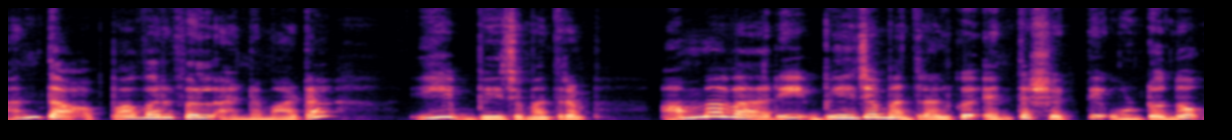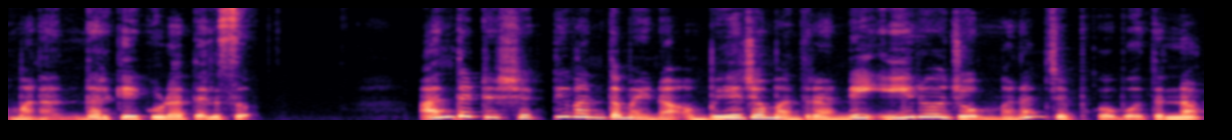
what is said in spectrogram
అంత పవర్ఫుల్ అన్నమాట ఈ బీజమంత్రం. అమ్మవారి బీజమంత్రాలకు ఎంత శక్తి ఉంటుందో మనందరికీ కూడా తెలుసు. అంతటి శక్తివంతమైన బీజమంత్రాన్ని ఈరోజు మనం చెప్పుకోబోతున్నాం.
